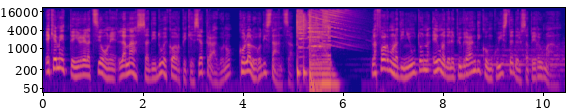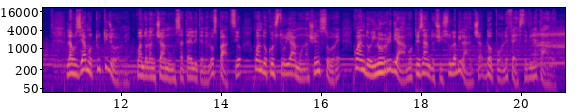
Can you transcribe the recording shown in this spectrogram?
e che mette in relazione la massa di due corpi che si attraggono con la loro distanza. La formula di Newton è una delle più grandi conquiste del sapere umano. La usiamo tutti i giorni, quando lanciamo un satellite nello spazio, quando costruiamo un ascensore, quando inorridiamo pesandoci sulla bilancia dopo le feste di Natale.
